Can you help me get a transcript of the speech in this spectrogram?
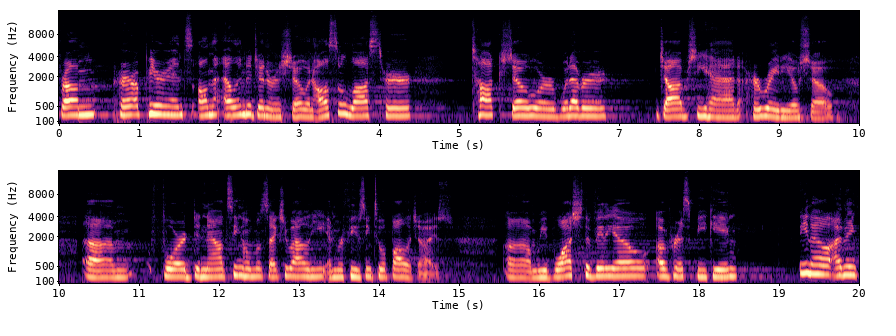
from her appearance on the Ellen DeGeneres show and also lost her talk show or whatever job she had, her radio show, um, for denouncing homosexuality and refusing to apologize. Um, we've watched the video of her speaking. You know, I think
